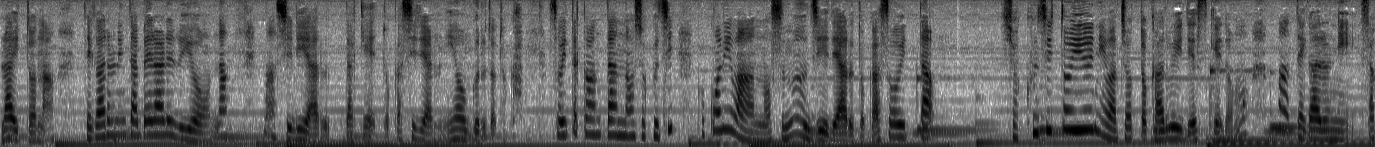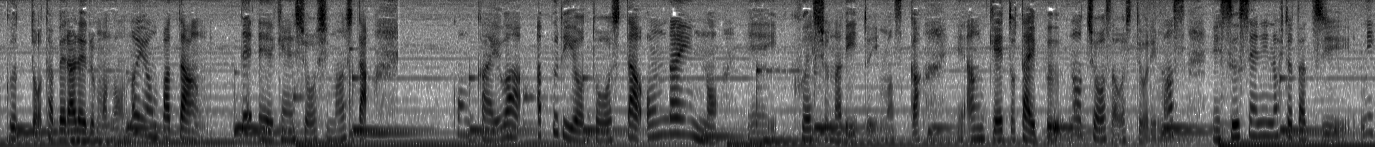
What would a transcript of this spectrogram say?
ライトな手軽に食べられるような、まあ、シリアルだけとかシリアルにヨーグルトとかそういった簡単なお食事ここにはあのスムージーであるとかそういった食事というにはちょっと軽いですけども、まあ、手軽にサクッと食べられるものの4パターンで、えー、検証しました。今回はアプリを通したオンラインの、えー、クエスチョナリーといいますか、え、アンケートタイプの調査をしております、え、数千人の人たちに、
